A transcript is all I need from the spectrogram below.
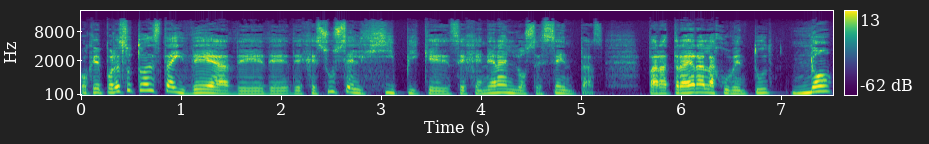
Ok, por eso toda esta idea de, de, Jesús el hippie que se genera en los sesentas para atraer a la juventud no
